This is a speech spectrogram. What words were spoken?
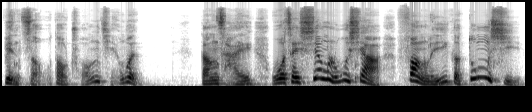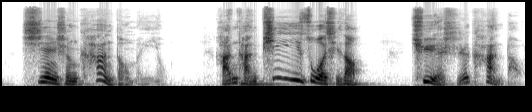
便走到床前问：“刚才我在香炉下放了一个东西，先生看到没有？”韩坦披衣坐起道：“确实看到了。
